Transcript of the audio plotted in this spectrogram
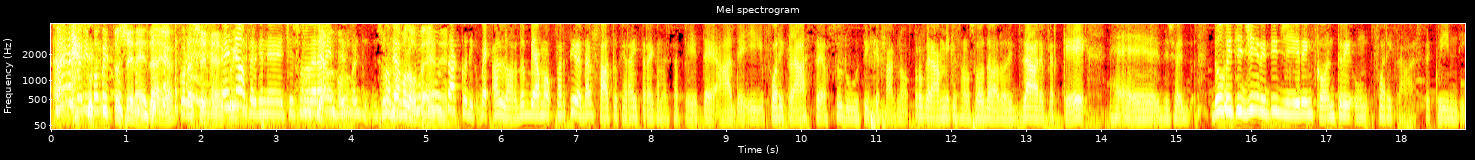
dai, per il momento ce n'è, dai, ancora ce n'è. Eh no, perché ne- ci sono veramente insomma, un, bene. un sacco di Beh, allora dobbiamo partire dal fatto che Rai 3, come sapete, ha dei fuoriclasse assoluti che fanno programmi che sono solo da valorizzare perché eh, dice, dove ti giri, ti giri, incontri un fuoriclasse. Quindi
